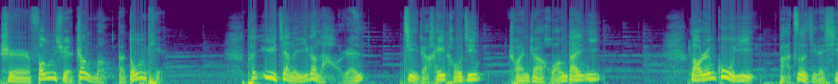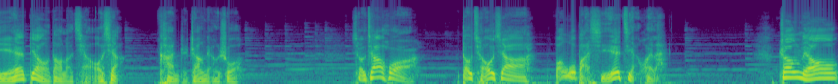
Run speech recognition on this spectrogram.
是风雪正猛的冬天，他遇见了一个老人，系着黑头巾，穿着黄单衣。老人故意把自己的鞋掉到了桥下，看着张良说：“小家伙，到桥下帮我把鞋捡回来。”张良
